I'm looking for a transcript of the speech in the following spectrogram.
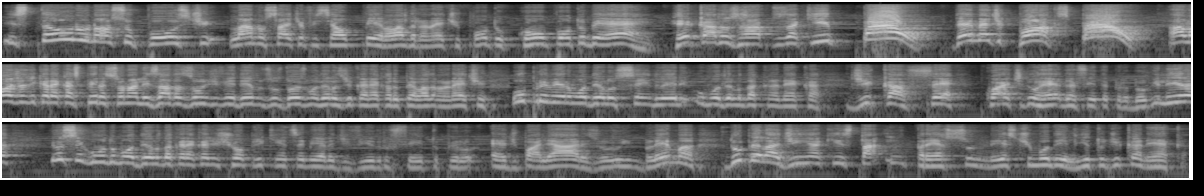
estão no nosso post lá no site oficial peladranet.com.br. Recados rápidos aqui. Pau! The Magic Box, pau! A loja de canecas personalizadas onde vendemos os dois modelos de caneca do Peladranet. O primeiro modelo sendo ele o modelo da caneca de café, quarte do header feita pelo Doug Lira. E o segundo modelo da caneca de chopp de 500ml de vidro feito pelo Ed Palhares, o emblema do Peladinha que está impresso neste modelito de caneca.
